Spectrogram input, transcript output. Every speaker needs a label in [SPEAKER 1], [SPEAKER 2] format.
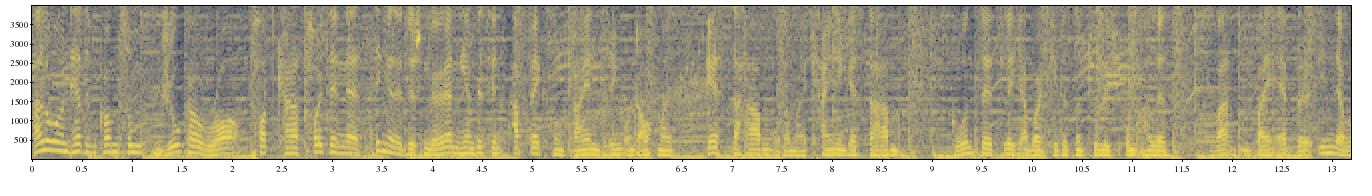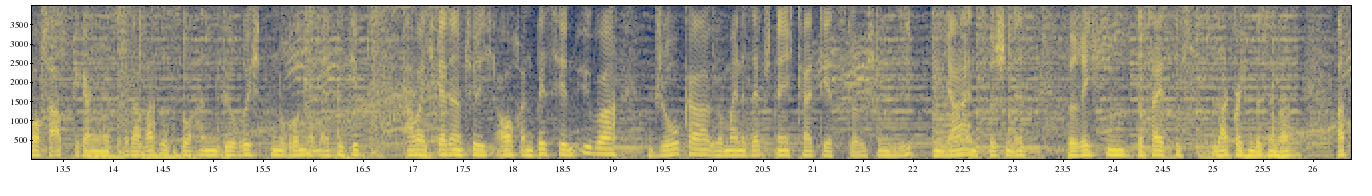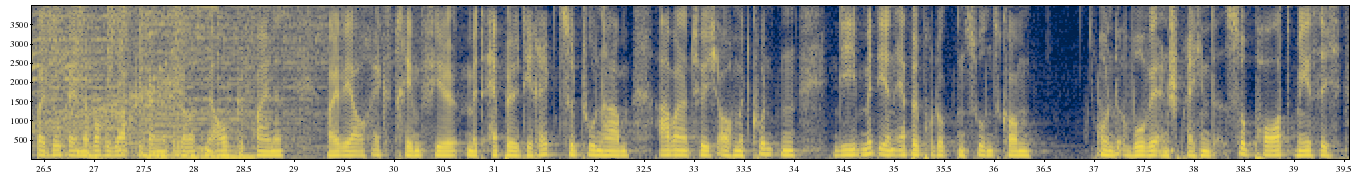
[SPEAKER 1] Hallo und herzlich willkommen zum Joker Raw Podcast. Heute in der Single Edition. Wir werden hier ein bisschen Abwechslung reinbringen und auch mal Gäste haben oder mal keine Gäste haben. Grundsätzlich aber geht es natürlich um alles, was bei Apple in der Woche abgegangen ist oder was es so an Gerüchten rund um Apple gibt. Aber ich werde natürlich auch ein bisschen über Joker, über meine Selbstständigkeit, die jetzt glaube ich im siebten Jahr inzwischen ist, berichten. Das heißt, ich lag euch ein bisschen was, was bei Joker in der Woche so abgegangen ist oder was mir aufgefallen ist weil wir auch extrem viel mit Apple direkt zu tun haben, aber natürlich auch mit Kunden, die mit ihren Apple-Produkten zu uns kommen und wo wir entsprechend supportmäßig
